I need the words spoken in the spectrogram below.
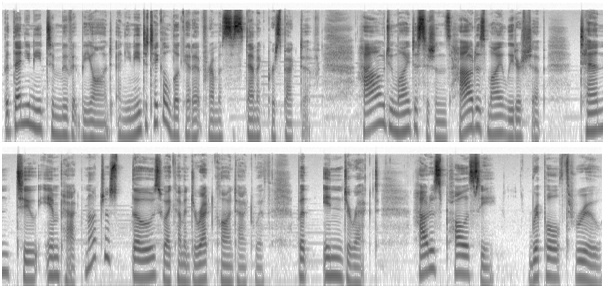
but then you need to move it beyond and you need to take a look at it from a systemic perspective. How do my decisions, how does my leadership tend to impact not just those who I come in direct contact with, but indirect? How does policy ripple through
